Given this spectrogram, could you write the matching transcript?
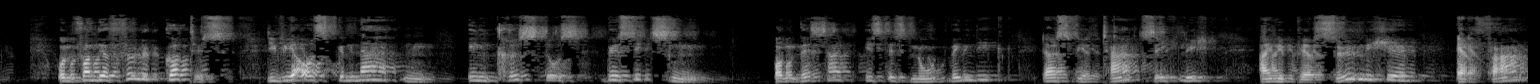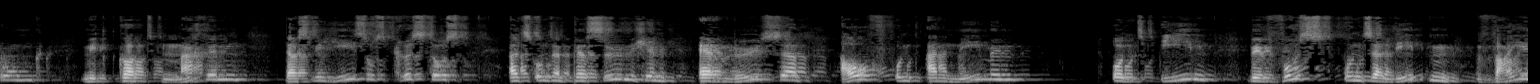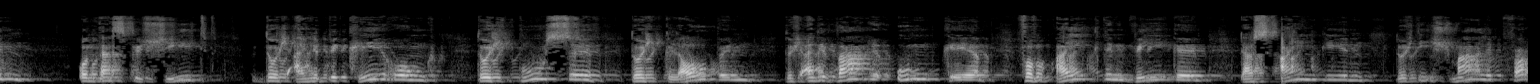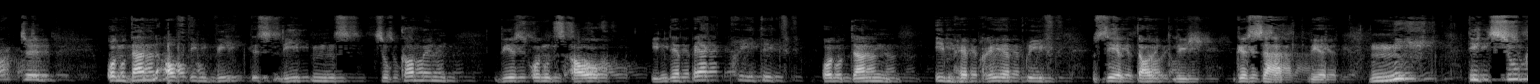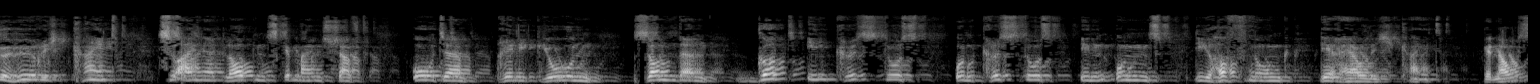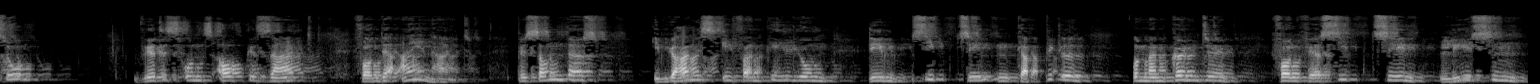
und von der Fülle Gottes, die wir aus Gnaden in Christus besitzen. Und deshalb ist es notwendig, dass wir tatsächlich eine persönliche Erfahrung mit Gott machen, dass wir Jesus Christus als unseren persönlichen Erlöser auf und annehmen und ihm bewusst unser Leben weihen. Und das geschieht durch eine Bekehrung, durch Buße, durch Glauben, durch eine wahre Umkehr vom eigenen Wege, das Eingehen durch die schmale Pforte und dann auf den Weg des Lebens zu kommen, wie es uns auch in der Bergpredigt und dann im Hebräerbrief sehr deutlich gesagt wird. Nicht die Zugehörigkeit zu einer Glaubensgemeinschaft oder Religion, sondern Gott in Christus und Christus in uns die Hoffnung der Herrlichkeit. Genauso wird es uns auch gesagt von der Einheit, besonders im Johannesevangelium, dem 17. Kapitel, und man könnte von Vers 17 lesen,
